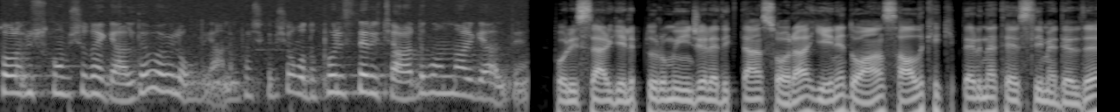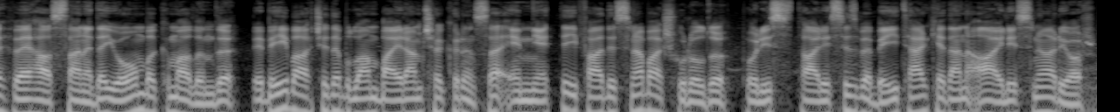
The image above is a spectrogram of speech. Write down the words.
Sonra üst komşu da geldi, öyle oldu yani. Başka bir şey olmadı. Polisleri çağırdık, onlar geldi. Polisler gelip durumu inceledikten sonra yeni doğan sağlık ekiplerine teslim edildi ve hastanede yoğun bakıma alındı. Bebeği bahçede bulan Bayram Çakır'ın ise emniyette ifadesine başvuruldu. Polis talihsiz bebeği terk eden ailesini arıyor.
